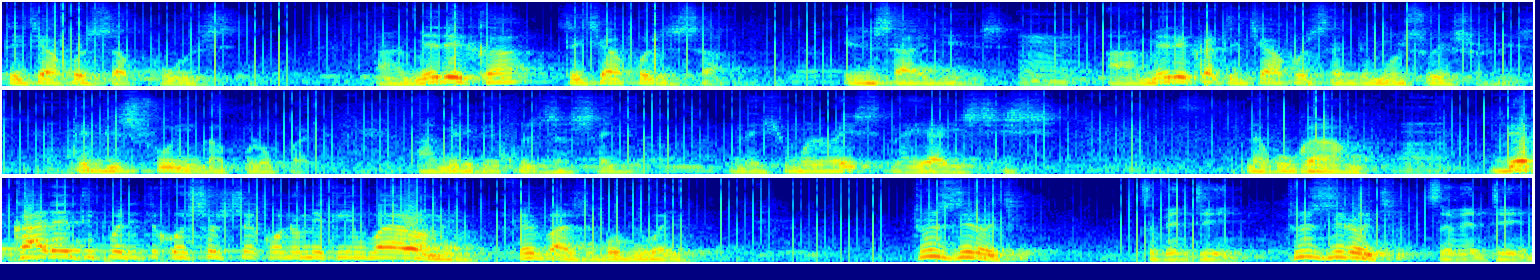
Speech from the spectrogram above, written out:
tekyakozesa kuuzi america tekyakozesa insurgency hmm. america tekyakozesa demonstrationist redestroying property america e ikozesa sayo The human rights naye icc nakugamba mm. the current political social economic environment favors Bobby wine 20 ki 17 20 ki 17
